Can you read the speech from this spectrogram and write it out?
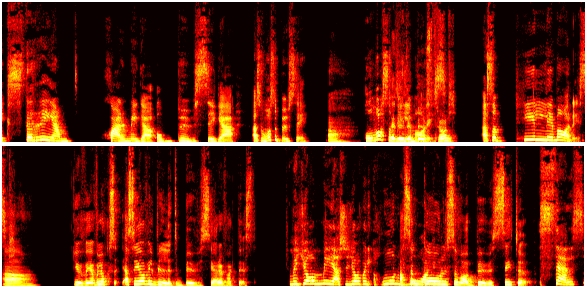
extremt charmiga och busiga... Alltså hon var så busig. Ah. Hon var så pillemarisk. Alltså pillemarisk. Ah. Gud, jag vill också... Alltså jag vill bli lite busigare faktiskt. Men jag med. Alltså jag vill, hon Alltså vågade. goals att vara busig typ. Ställs,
